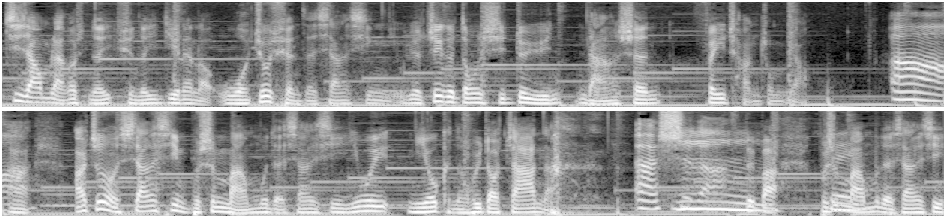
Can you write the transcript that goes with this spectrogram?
既然我们两个选择选择异地恋了，我就选择相信你。我觉得这个东西对于男生非常重要，啊啊而这种相信不是盲目的相信，因为你有可能会遇到渣男，啊，是的，嗯对吧？不是盲目的相信，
